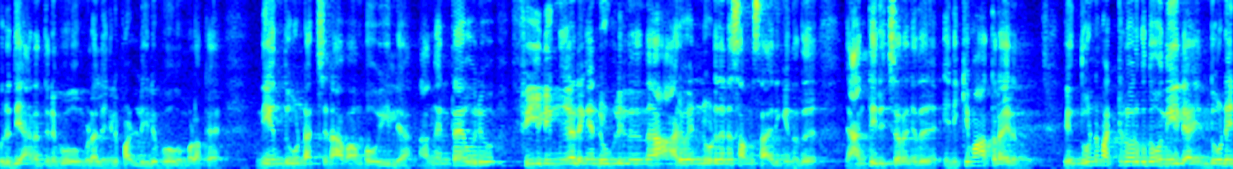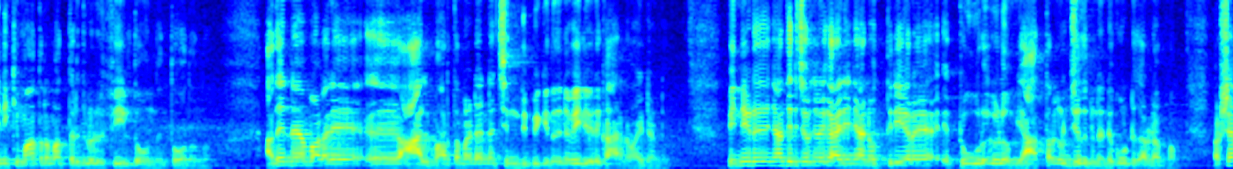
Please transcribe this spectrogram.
ഒരു ധ്യാനത്തിന് പോകുമ്പോൾ അല്ലെങ്കിൽ പള്ളിയിൽ പോകുമ്പോഴൊക്കെ നീ എന്തുകൊണ്ട് അച്ഛനാവാൻ പോയില്ല? അങ്ങനത്തെ ഒരു ഫീലിംഗ് അല്ലെങ്കിൽ എന്റെ ഉള്ളിൽ നിന്ന് ആരും എന്നോട് തന്നെ സംസാരിക്കുന്നത് ഞാൻ തിരിച്ചറിഞ്ഞത് എനിക്ക് മാത്രമായിരുന്നു എന്തുകൊണ്ട് മറ്റുള്ളവർക്ക് തോന്നിയില്ല? എന്തുകൊണ്ട് എനിക്ക് മാത്രം അത്തരത്തിലൊരു ഫീൽ തോന്നി തോന്നുന്നു? അതെന്നെ വളരെ ആത്മാർത്ഥമായിട്ട് എന്നെ ചിന്തിപ്പിക്കുന്നതിന് വലിയൊരു കാരണമായിട്ടുണ്ട്. പിന്നീട് ഞാൻ തിരിച്ചറിഞ്ഞൊരു കാര്യം ഞാൻ ഒത്തിരിയേറെ ടൂറുകളും യാത്രകളും ചെയ്തിട്ടുണ്ട് എന്റെ കൂട്ടുകാരുടെ ഒപ്പം പക്ഷേ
